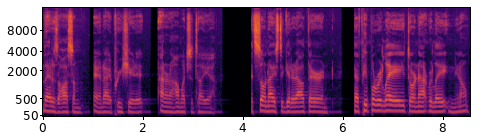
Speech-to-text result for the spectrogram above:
that is awesome. And I appreciate it. I don't know how much to tell you. It's so nice to get it out there and have people relate or not relate. And, you know,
